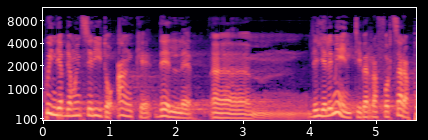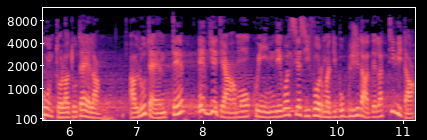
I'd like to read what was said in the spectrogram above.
Quindi abbiamo inserito anche delle, ehm, degli elementi per rafforzare appunto la tutela all'utente e vietiamo quindi qualsiasi forma di pubblicità dell'attività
